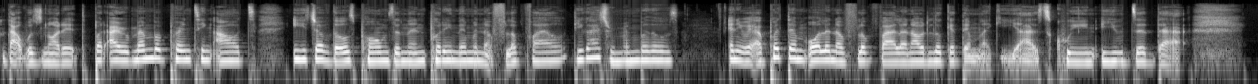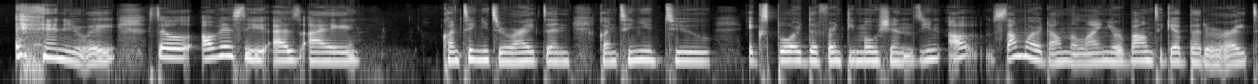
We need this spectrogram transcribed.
that was not it. But I remember printing out each of those poems and then putting them in a flip file. Do you guys remember those? Anyway, I put them all in a flip file and I would look at them like, yes, queen, you did that. anyway, so obviously, as I continue to write and continue to explore different emotions, you know, somewhere down the line, you're bound to get better, right?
